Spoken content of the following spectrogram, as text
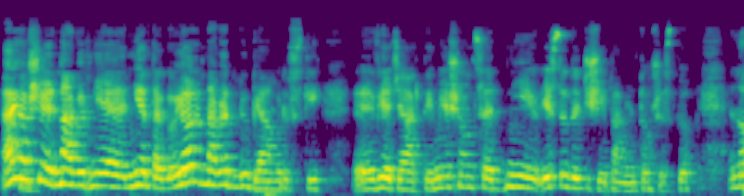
A ja się nawet nie, nie tego, ja nawet lubiłam ruski, e, wiedziałam te miesiące, dni, jeszcze do dzisiaj pamiętam wszystko. No,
